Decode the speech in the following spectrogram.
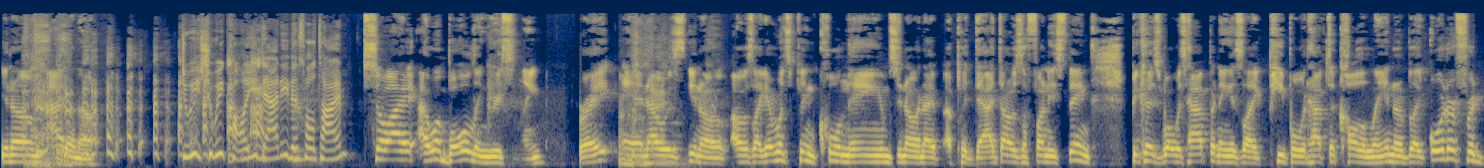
You know, I don't know. Do we should we call you daddy this whole time? So I I went bowling recently, right? And I was, you know, I was like, everyone's putting cool names, you know, and I, I put that. I thought it was the funniest thing because what was happening is like people would have to call the lane and I'd be like, order for.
